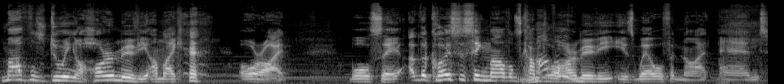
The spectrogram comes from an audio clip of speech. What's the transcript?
Marvel's doing a horror movie," I'm like, "All right, we'll see." Uh, The closest thing Marvel's come to a horror movie is Werewolf at Night, and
